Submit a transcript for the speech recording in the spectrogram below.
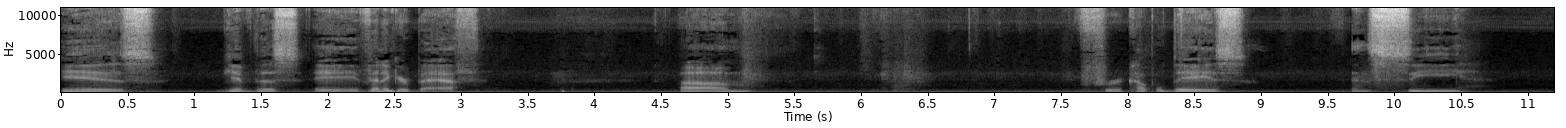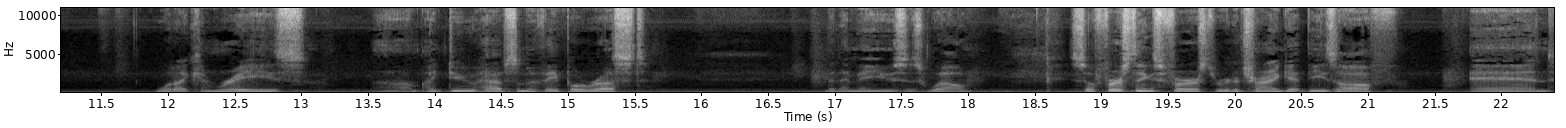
is give this a vinegar bath um, for a couple days and see what I can raise. Um, I do have some Evapo-Rust that I may use as well. So first things first, we're going to try and get these off and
